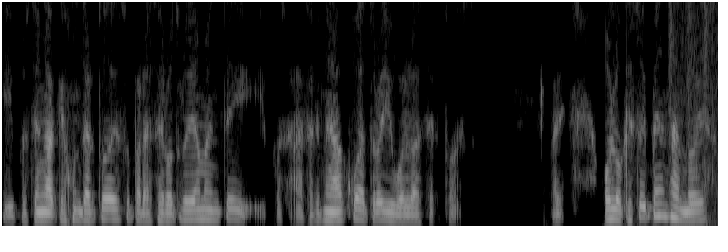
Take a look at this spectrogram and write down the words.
Y pues tenga que juntar todo eso para hacer otro diamante. Y pues hasta que tenga cuatro y vuelva a hacer todo. ¿Vale? O lo que estoy pensando es.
